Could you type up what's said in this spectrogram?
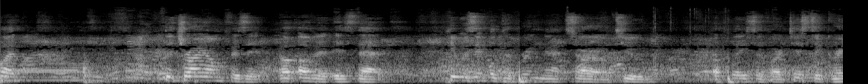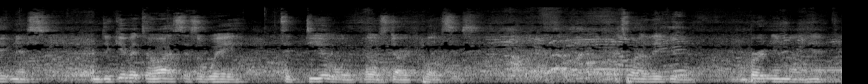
But the triumph is it, of it is that he was able to bring that sorrow to a place of artistic greatness and to give it to us as a way to deal with those dark places. That's what I leave you with. Burden in my hand.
